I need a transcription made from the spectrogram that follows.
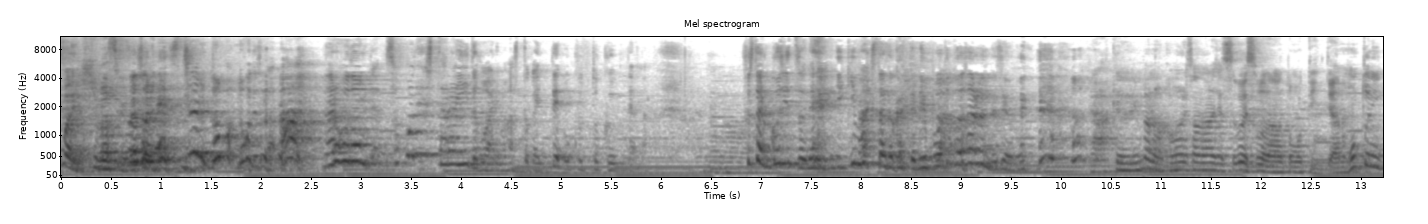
住まい聞きますよ。ねそうそうえちなみにどこどこですか？あなるほどみたいな。そこでしたらいいとこありますとか言って送っとくみたいなそしたら後日ね行きましたとかってレポートくださるんですよね。いやけど今のかまりさんの話すごいそうだなと思っていてあの本当に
